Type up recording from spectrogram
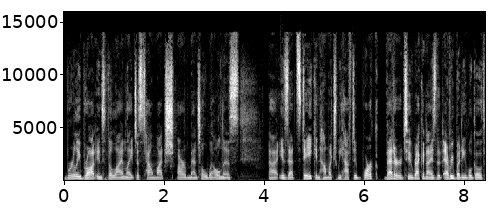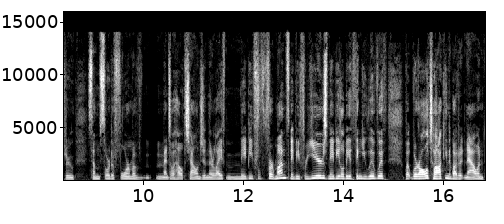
really brought into the limelight just how much our mental wellness uh, is at stake and how much we have to work better to recognize that everybody will go through some sort of form of mental health challenge in their life, maybe for, for months, maybe for years, maybe it'll be a thing you live with, but we're all talking about it now. And,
